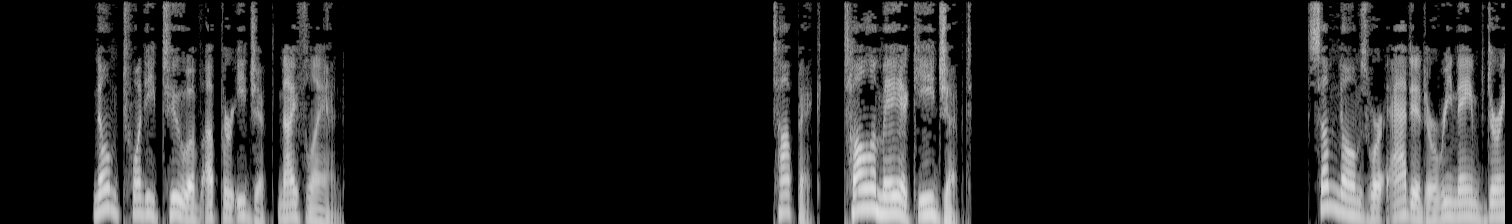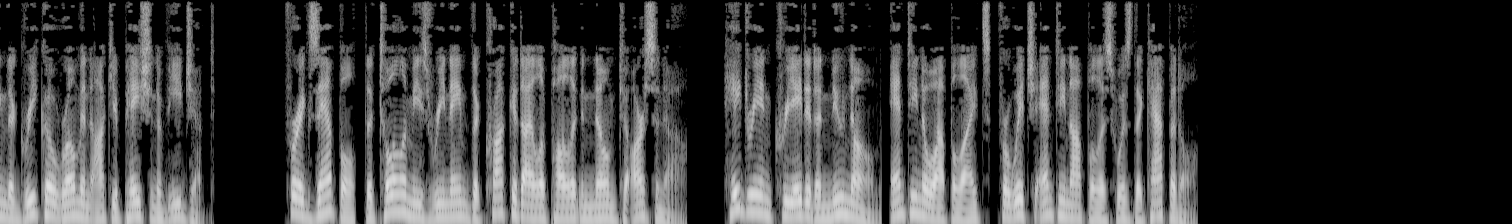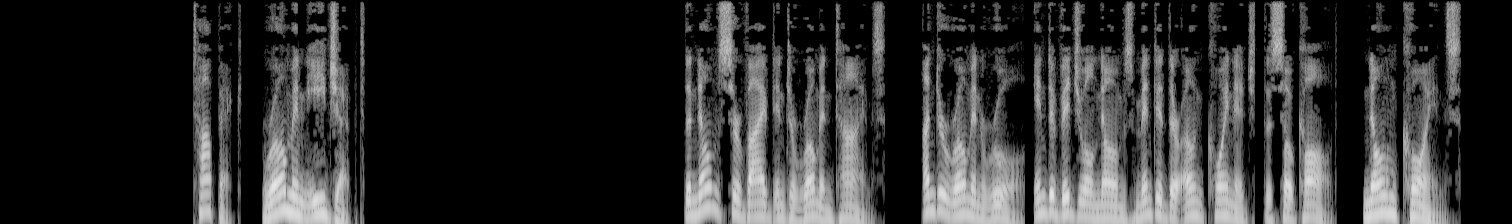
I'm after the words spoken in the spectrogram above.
Nome 22 of Upper Egypt Knife Land Topic Ptolemaic Egypt Some nomes were added or renamed during the Greco-Roman occupation of Egypt. For example, the Ptolemies renamed the Crocodilopolitan nome to Arsinoe. Hadrian created a new nome, Antinopolites, for which Antinopolis was the capital. Roman Egypt The nomes survived into Roman times. Under Roman rule, individual nomes minted their own coinage, the so-called nome coins,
